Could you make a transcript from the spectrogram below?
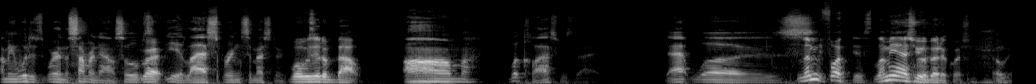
I mean, what is we're in the summer now, so it was Right. yeah, last spring semester. What was it about? Um, what class was that? That was. Let me fuck this. Let me ask you a better question Okay.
